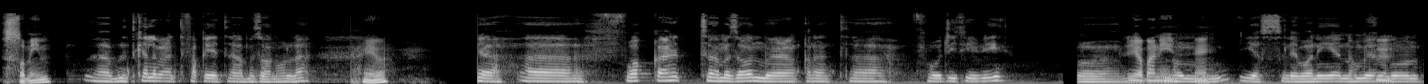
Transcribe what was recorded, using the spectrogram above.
في الصميم. آه، بنتكلم عن اتفاقية أمازون ولا؟ أيوه. يا آه وقعت أمازون مع قناة فوجي TV. اليابانيه هم yes اليابانيه انهم يعرضون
